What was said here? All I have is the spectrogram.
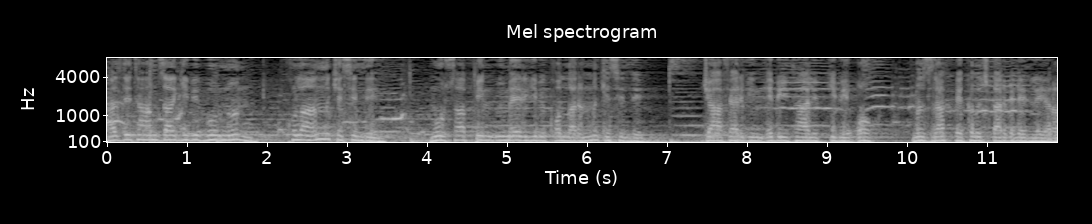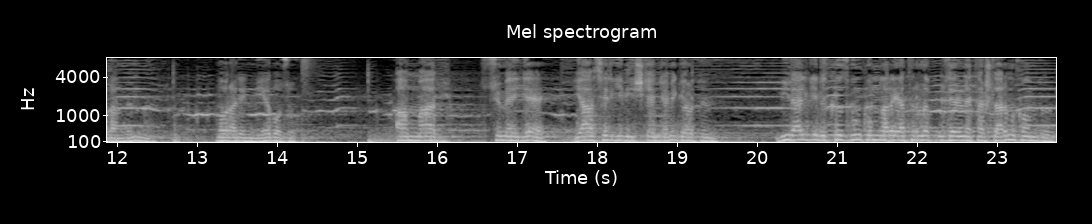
Hazreti Hamza gibi burnun, kulağın mı kesildi? Musa bin Ümer gibi kolların mı kesildi? Cafer bin Ebi Talip gibi ok, mızrak ve kılıç darbeleriyle yaralandın mı? Moralin niye bozuk? Ammar, Sümeyye, Yasir gibi işkencemi gördün. Bilal gibi kızgın kumlara yatırılıp üzerine taşlar mı kondu?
